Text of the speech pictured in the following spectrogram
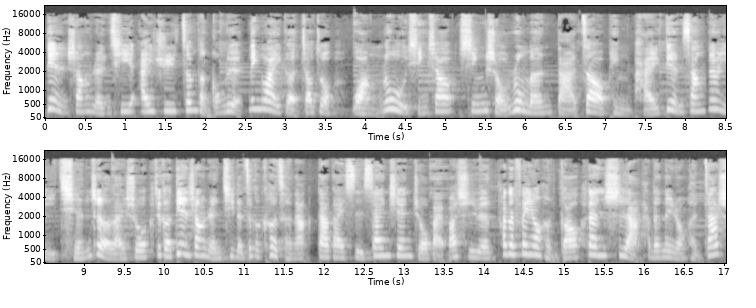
电商人妻 IG 增粉攻略，另外一个叫做网络行销新手入门，打造品牌电商。那以前者来说，这个电商人气的这个课程啊，大概是三千九百八十元，它的费用很高，但是啊，它的内容很扎实，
